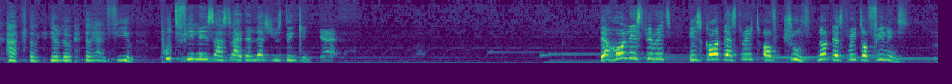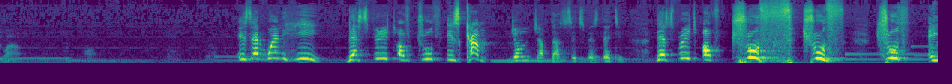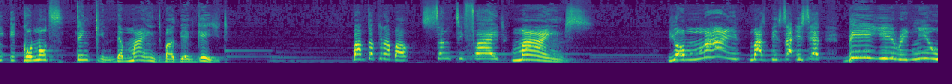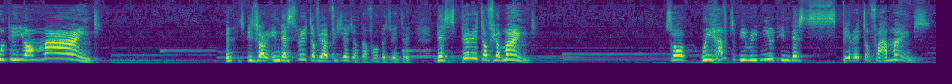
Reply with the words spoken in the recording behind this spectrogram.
Ah, you know, I feel. Put feelings aside and let's use thinking. Yes. The Holy Spirit is called the Spirit of truth, not the Spirit of feelings. He said, when He, the Spirit of truth, is come, John chapter 6, verse 30, the Spirit of truth, truth, truth, it, it connotes thinking. The mind must be engaged. But I'm talking about sanctified minds. Your mind must be, he said, be ye renewed in your mind. In, sorry, in the spirit of your Ephesians chapter 4, verse 23. The spirit of your mind. So we have to be renewed in the spirit of our minds.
